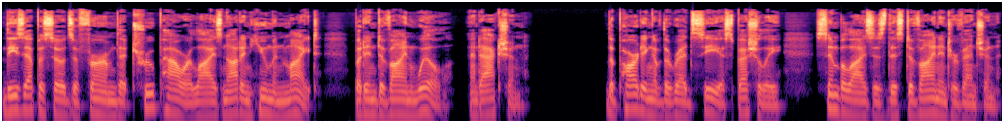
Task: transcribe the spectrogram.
These episodes affirm that true power lies not in human might, but in divine will and action. The parting of the Red Sea, especially, symbolizes this divine intervention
